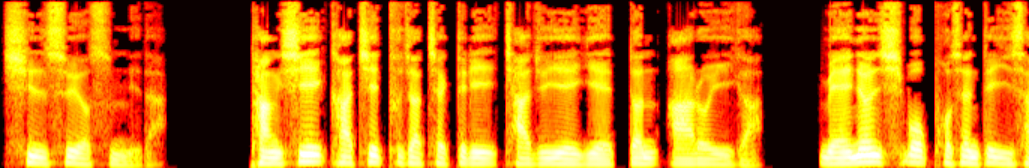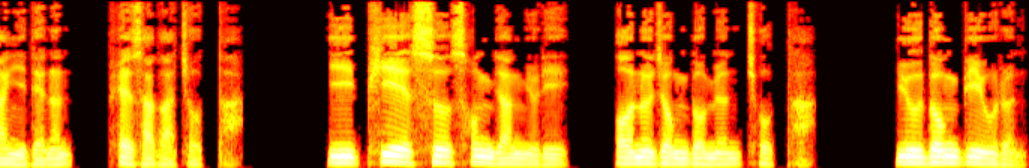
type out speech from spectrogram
실수였습니다. 당시 가치 투자책들이 자주 얘기했던 ROE가 매년 15% 이상이 되는 회사가 좋다. EPS 성장률이 어느 정도면 좋다. 유동 비율은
